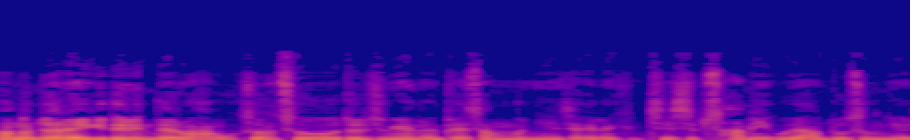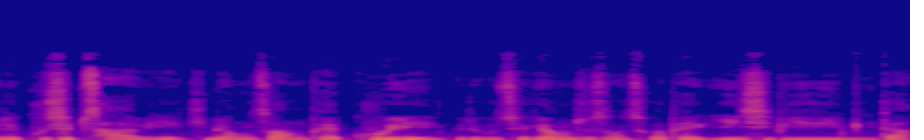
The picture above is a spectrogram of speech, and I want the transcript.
방금 전에 얘기 드린 대로 한국 선수들 중에는 배상문이 세계 랭킹 73위고요. 노승열이 94위, 김영성 109위, 그리고 최경주 선수가 122위입니다.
